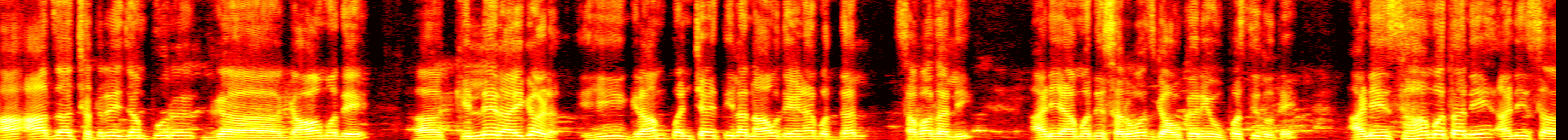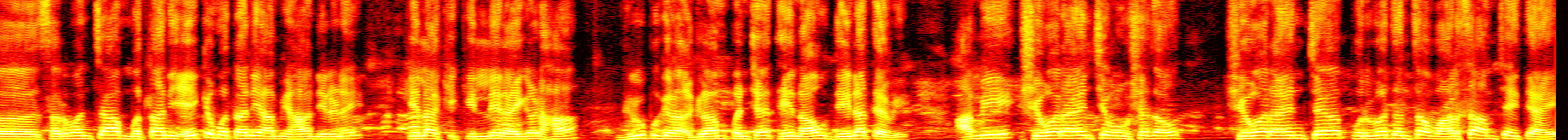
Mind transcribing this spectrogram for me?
आज छत्री निजामपूर गावामध्ये किल्ले रायगड ही ग्रामपंचायतीला नाव देण्याबद्दल सभा झाली आणि यामध्ये सर्वच गावकरी उपस्थित होते. आणि सहमताने आणि स सर्वांच्या मताने एकमताने आम्ही हा निर्णय केला की किल्ले रायगड हा ग्रुप ग्रा ग्रामपंचायत हे नाव देण्यात यावे. आम्ही शिवरायांचे वंशज आहोत. शिवरायांच्या पूर्वजांचा वारसा आमच्या इथे आहे.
